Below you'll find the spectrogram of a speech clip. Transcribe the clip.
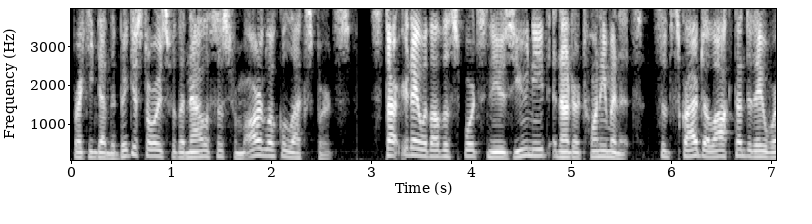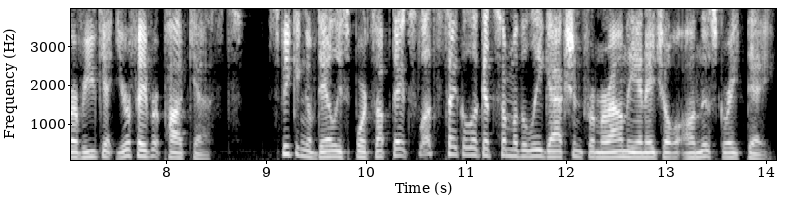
breaking down the biggest stories with analysis from our local experts. Start your day with all the sports news you need in under 20 minutes. Subscribe to Locked On Today wherever you get your favorite podcasts. Speaking of daily sports updates, let's take a look at some of the league action from around the NHL on this great day.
